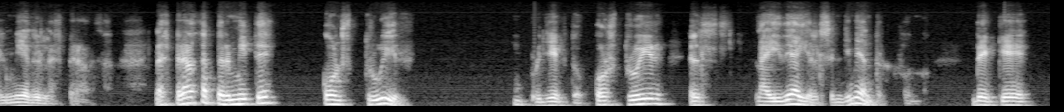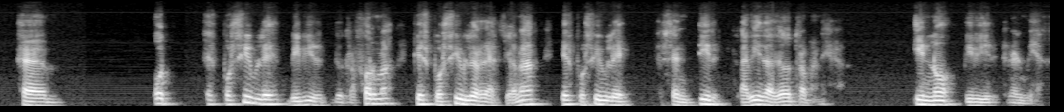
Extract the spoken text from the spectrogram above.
el miedo y la esperanza. La esperanza permite construir un proyecto, construir la idea y el sentimiento, en el fondo, de que es posible vivir de otra forma, que es posible reaccionar, que es posible sentir la vida de otra manera y no vivir en el miedo.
